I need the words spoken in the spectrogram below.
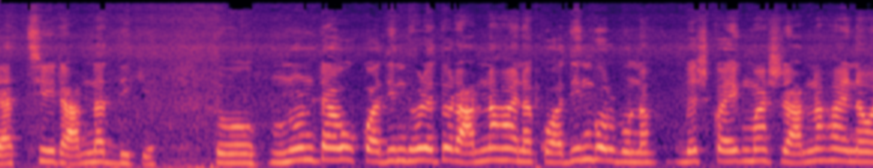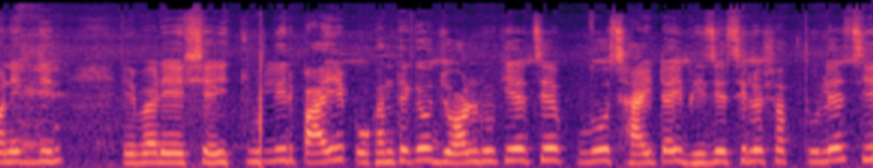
যাচ্ছি রান্নার দিকে। তো উনুনটাও কদিন ধরে তো রান্না হয় না, কদিন বলব না, বেশ কয়েক মাস রান্না হয় না অনেক দিন এবারে সেই চুল্লির পাইপ, ওখান থেকেও জল ঢুকিয়েছে, পুরো ছাইটাই ভিজেছিল সব তুলেছি।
